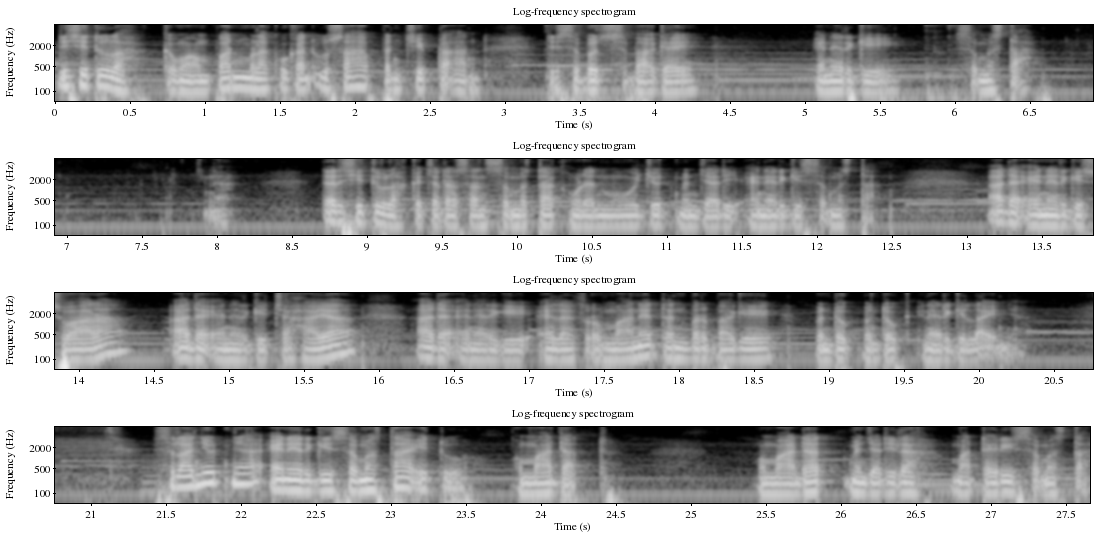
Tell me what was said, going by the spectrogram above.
di situlah kemampuan melakukan usaha penciptaan disebut sebagai energi semesta. Nah, dari situlah kecerdasan semesta kemudian mewujud menjadi energi semesta. Ada energi suara, ada energi cahaya, ada energi elektromagnet dan berbagai bentuk-bentuk energi lainnya. Selanjutnya energi semesta itu memadat. Memadat menjadilah materi semesta.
